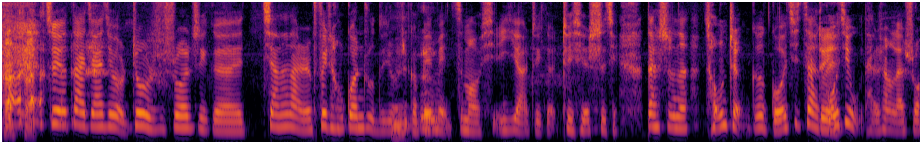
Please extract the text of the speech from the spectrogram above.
所以大家就就是说，这个加拿大人非常关注的就是这个北美自贸协议啊，这个这些事情。但是呢，从整个国际在国际舞台上来说，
